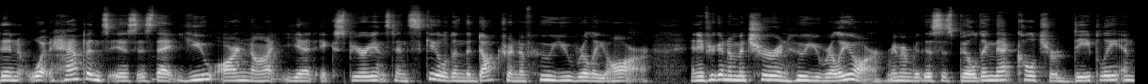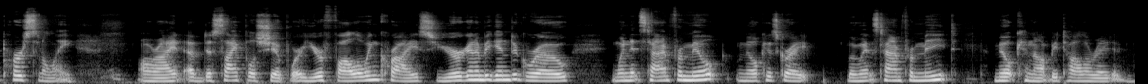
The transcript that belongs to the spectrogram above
then what happens is is that you are not yet experienced and skilled in the doctrine of who you really are. And if you're going to mature in who you really are, remember this is building that culture deeply and personally, all right, of discipleship where you're following Christ, you're going to begin to grow. When it's time for milk, milk is great. But when it's time for meat, milk cannot be tolerated.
